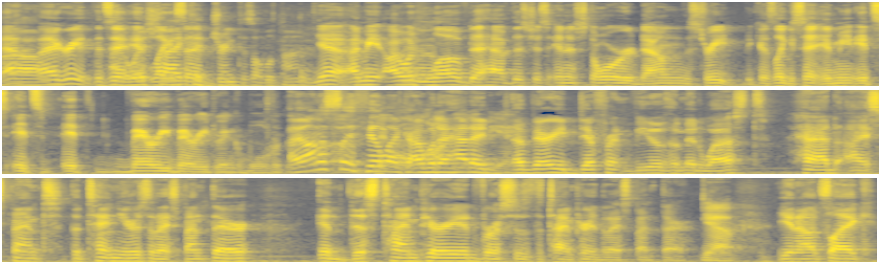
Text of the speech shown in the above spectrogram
Yeah, I um, agree. That's I it. wish like I, I, said, could drink this all the time. Yeah, I mean, I would love to have this just in a store down the street because, like you said, I mean, it's it's it's very very drinkable. I honestly feel like I would have had a, a very different view of the Midwest had I spent the 10 years that I spent there in this time period versus the time period that I spent there. yeah, You know, it's like,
